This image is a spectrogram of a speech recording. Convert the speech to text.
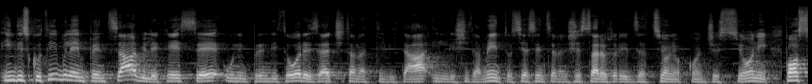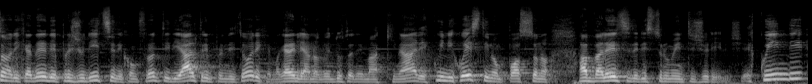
indiscutibile e impensabile che se un imprenditore esercita un'attività illecitamente, ossia senza le necessarie autorizzazioni o concessioni, possano ricadere dei pregiudizi nei confronti di altri imprenditori che magari gli hanno venduto dei macchinari e quindi questi non possono avvalersi degli strumenti giuridici. E quindi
